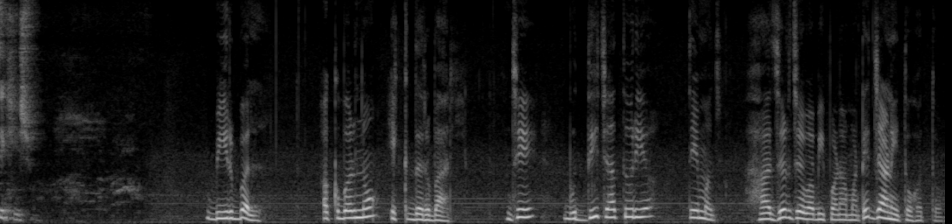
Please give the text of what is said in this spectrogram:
શીખીશું. બિરબલ અકબરનો એક દરબારી. જે બુદ્ધિ ચાતુર્ય તેમજ હાજર જવાબીપણા માટે જાણીતો હતો.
